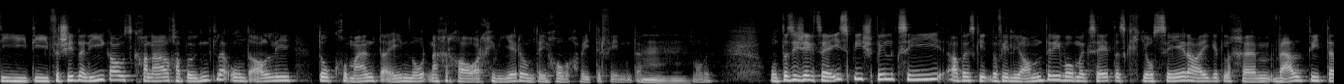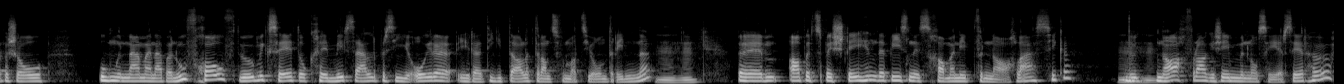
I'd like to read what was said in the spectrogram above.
die, die verschiedenen Eingangskanäle kann bündeln und alle Dokumente an einem Ort nachher kann archivieren und ich auch wiederfinden mhm. Und das war jetzt ein Beispiel, gewesen, aber es gibt noch viele andere, wo man sieht, dass Kyocera eigentlich ähm, weltweit eben schon Unternehmen eben aufkauft, weil man sieht, okay, wir selber sind in eurer, ihrer digitalen Transformation drin. Mhm. Ähm, aber das bestehende Business kann man nicht vernachlässigen, mhm. weil die Nachfrage ist immer noch sehr, sehr hoch.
